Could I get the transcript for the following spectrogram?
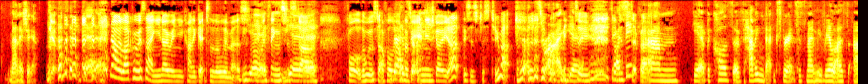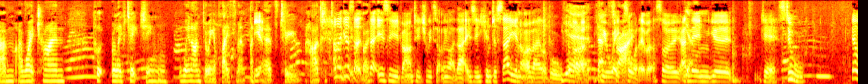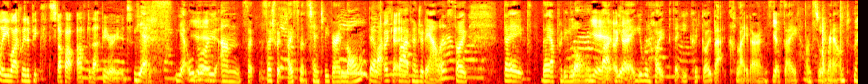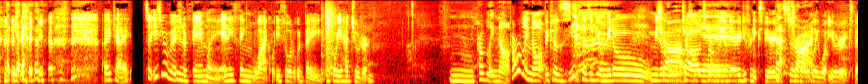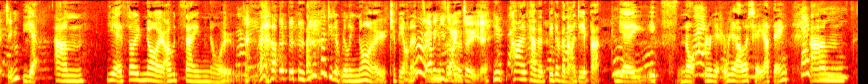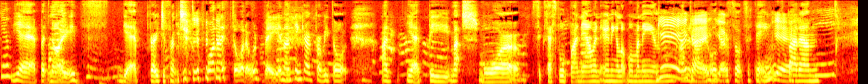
managing it. Yep. yeah, no, like we were saying, you know, when you kind of get to the limit, when things just yeah. start fall, the wheels start falling off a That's bit, right. and you just go, "Yeah, this is just too much." that's right. yeah, to, so I to think step back. um, yeah, because of having that experience, has made me realise um, I won't try and put relief teaching when I'm doing a placement. I think Yeah. that's too hard to. And I guess that, both. that is the advantage with something like that is you can just say you're not available Yeah, for the few weeks right. or whatever. So and Yeah. then you're yeah still fairly likely to pick stuff up after that period. Yes, yeah. Although Yeah. um, so, social work placements tend to be very long, they're like Okay. five hundred hours, so they they are pretty long. Yeah, but okay. yeah, you would hope that you could go back later and still Yep. say I'm still around. But yeah, yeah. Okay. So, is your version of family anything like what you thought it would be before you had children? probably not. Probably not, because because of your middle middle Child, child. It's probably a very different experience That's to right. probably what you were expecting. Yeah. Um yeah, so no, I would say no. I think I didn't really know, to be honest. I mean, you sort don't, of- do you? You kind of have a bit of an idea, but yeah, it's not re- reality, I think. Um, yeah, but no, it's yeah, very different to what I thought it would be, and I think I probably thought I'd yeah be much more successful by now and earning a lot more money and Yeah, okay, know, all yep. those sorts of things. Yeah. but um,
